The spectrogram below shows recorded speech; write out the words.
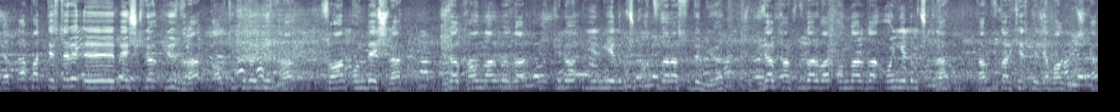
Fiyatlar patatesleri e, 5 kilo 100 lira, 6 kilo 100 lira, soğan 15 lira. Güzel kavunlarımız var, o kilo 27,5-30 arası dönüyor. Güzel karpuzlar var, onlar da 17,5 lira. Karpuzlar kesmece bal gibi çıkar.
